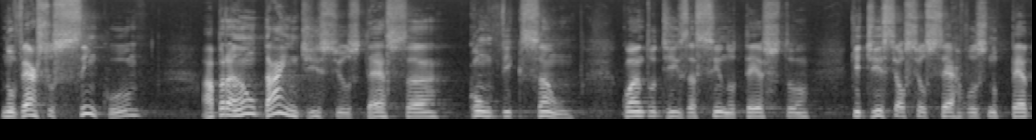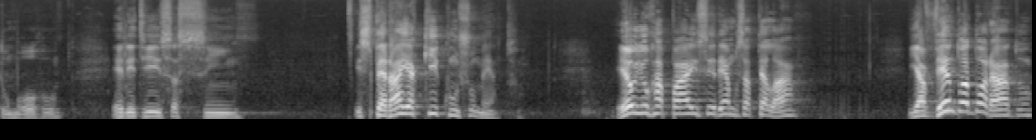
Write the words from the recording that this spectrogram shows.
No verso 5, Abraão dá indícios dessa convicção, quando diz assim no texto, que disse aos seus servos no pé do morro, ele diz assim: Esperai aqui com o jumento. Eu e o rapaz iremos até lá, e havendo adorado,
